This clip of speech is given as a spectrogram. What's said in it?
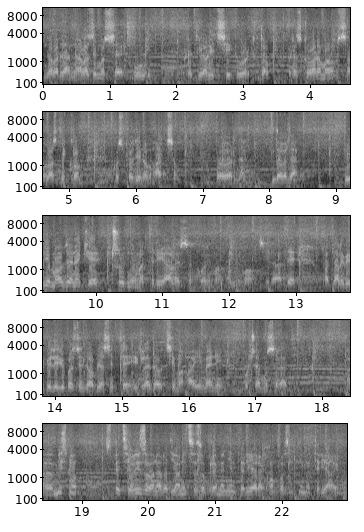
Dobar dan, nalazimo se u radionici Worktop. Razgovaramo sa vlasnikom, gospodinom Acom. Dobar dan. Dobar dan. Vidimo ovdje neke čudne materijale sa kojima ovi momci rade, pa da li bi bili ljubazni da objasnite i gledalcima, a i meni o čemu se radi? E, Mi smo specijalizovana radionica za opremanje interijera kompozitnim materijalima.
